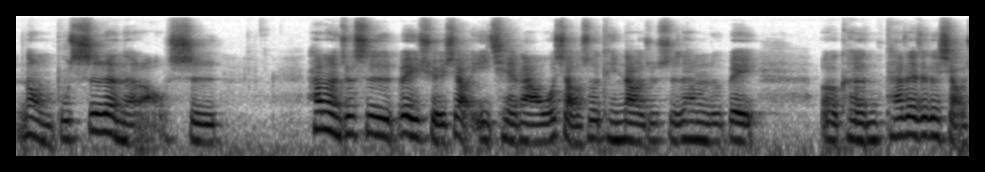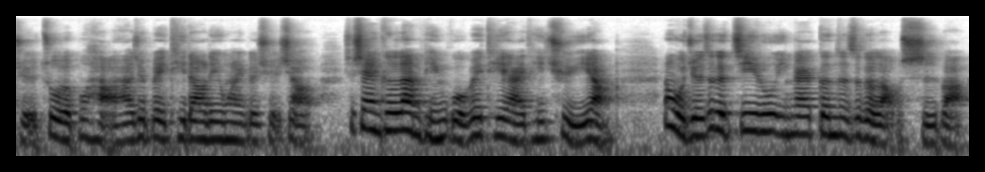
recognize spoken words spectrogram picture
那种不适任的老师，他们就是被学校以前啊，我小时候听到就是他们都被，呃，可能他在这个小学做的不好，他就被踢到另外一个学校，就像一颗烂苹果被踢来踢去一样。那我觉得这个记录应该跟着这个老师吧，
